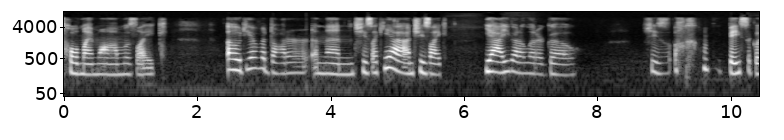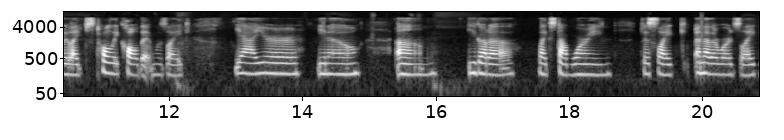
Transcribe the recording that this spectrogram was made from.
told my mom was like, "Oh, do you have a daughter?" And then she's like, "Yeah," and she's like, "Yeah, you gotta let her go." She's basically like just totally called it and was like, "Yeah, you're, you know, um, you gotta." Like stop worrying just like in other words like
